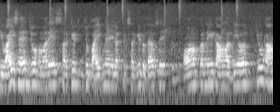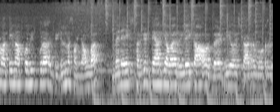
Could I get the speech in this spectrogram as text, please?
डिवाइस है जो हमारे सर्किट, जो बाइक में इलेक्ट्रिक सर्किट होता है, उसे ऑन ऑफ़ करने के काम आती है और क्यों काम आती है मैं आपको अभी पूरा डिटेल में समझाऊँगा। मैंने एक सर्किट तैयार किया हुआ है, रिले का और बैटरी और स्टार्टर मोटर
